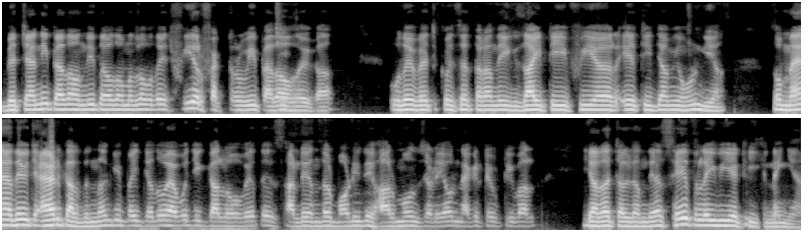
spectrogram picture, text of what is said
ਬੇਚੈਨੀ ਪੈਦਾ ਹੁੰਦੀ ਤਾਂ ਉਹਦਾ ਮਤਲਬ ਉਹਦੇ ਵਿੱਚ ਫੀਅਰ ਫੈਕਟਰ ਵੀ ਪੈਦਾ। ਹੋਏਗਾ ਉਹਦੇ ਵਿੱਚ ਕਿਸੇ ਤਰ੍ਹਾਂ ਦੀ ਐਂਜ਼ਾਈਟੀ ਫੀਅਰ ਇਹ ਚੀਜ਼ਾਂ ਵੀ ਹੋਣਗੀਆਂ। ਸੋ ਮੈਂ ਇਹਦੇ ਵਿੱਚ ਐਡ ਕਰ ਦਿੰਦਾ ਕਿ ਭਾਈ ਜਦੋਂ ਇਹੋ ਜਿਹੀ ਗੱਲ ਹੋਵੇ ਤੇ ਸਾਡੇ ਅੰਦਰ ਬਾਡੀ ਦੇ ਹਾਰਮੋਨਸ ਜਿਹੜੇ ਆ ਉਹ 네ਗੇਟਿਵਿਟੀ ਵੱਲ ਜ਼ਿਆਦਾ ਚੱਲ ਜਾਂਦੇ ਆ ਸਿਹਤ ਲਈ ਵੀ ਇਹ ਠੀਕ ਨਹੀਂ ਹੈ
